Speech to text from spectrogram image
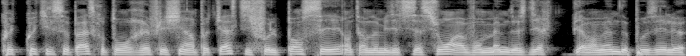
quoi qu'il se passe, quand on réfléchit à un podcast, il faut le penser en termes de médiatisation avant même de se dire, avant même de poser le,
